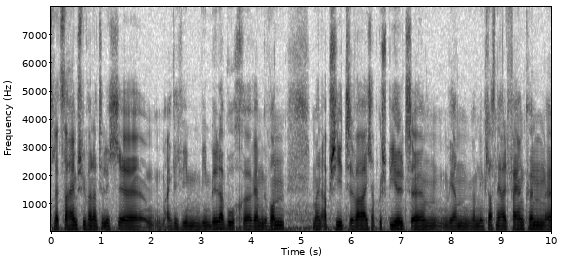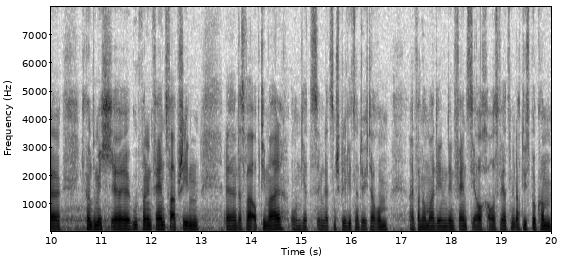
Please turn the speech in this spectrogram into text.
das letzte Heimspiel war natürlich äh, eigentlich wie im, wie im Bilderbuch. Äh, wir haben gewonnen. Mein Abschied war, ich habe gespielt. Ähm, wir, haben, wir haben den Klassenerhalt feiern können. Äh, ich konnte mich äh, gut von den Fans verabschieden. Äh, das war optimal. Und jetzt im letzten Spiel geht es natürlich darum, einfach nochmal den, den Fans, die auch auswärts mit nach Duisburg kommen,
